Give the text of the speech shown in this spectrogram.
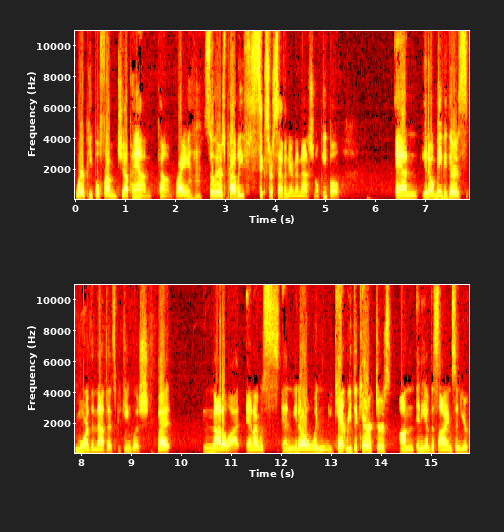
where people from Japan come, right? Mhm. So there's probably six or seven international people. And, you know, maybe there's more than that that speak English, but not a lot. And I was, and, you know, when you can't read the characters on any of the signs and you're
